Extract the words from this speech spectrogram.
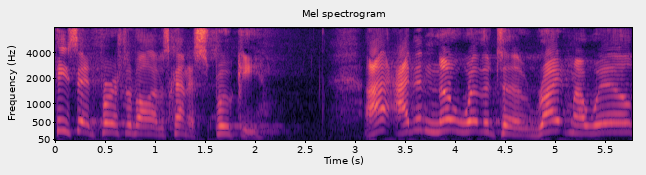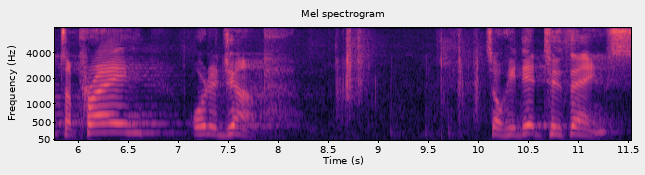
He said, first of all, it was kind of spooky. I, I didn't know whether to write my will, to pray, or to jump. So he did two things.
